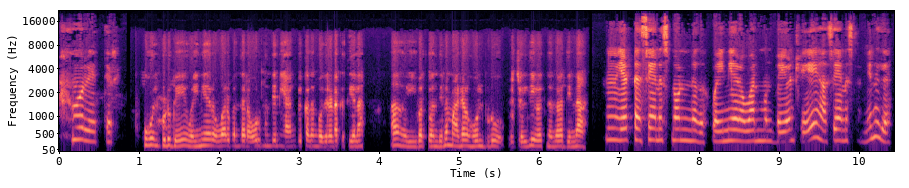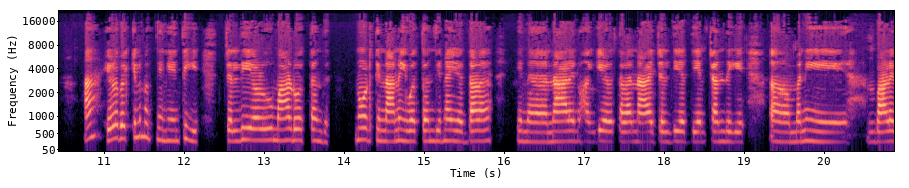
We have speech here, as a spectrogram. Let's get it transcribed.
ಹ್ಞೂ ರೀ ಅತ್ತಿರಿ. ಹೋಲ್ ಬಿಡು ಬೇ ವೈನಿಯರ್ ಓವರ್ ಬಂದಾರ. ಅವ್ರ ಮುಂದೆ ನೀ ಹೆಂಗ್ ಮೊದಲಾಡಕತ್ತಿಯಲ್ಲ ಓದಾಡಕತ್ತಿಯಲ್ಲ ಆ ಇವತ್ತು ಒಂದಿನ ಮಾಡ್ಯಾಳ ಹೋಲ್ ಬಿಡು. ಜಲ್ದಿ ಇವತ್ತು ದಿನ. ಹ್ಮ್ ಎಷ್ಟ್ ಹಸಿ ಅನಸ್ ನೋಡ್ ನಿನಗ. ವೈನಿಯರ್ ಅವನ್ ಮುಂದೆ ಬೈಯಂಟ್ಲೆ ಹಸಿ ಅನಸ್ತ ನಿನಗ. ಹಾ ಹೇಳ್ಬೇಕಿಲ್ಲ ಮತ್ ನಿನ್ ಹೆಂಡತಿಗೆ. ಜಲ್ದಿ ಹೇಳು ಮಾಡು ಅಂತಂದ್ ನೋಡ್ತೀನಿ ನಾನು ಇವತ್ತೊಂದ್ ದಿನ ಎದ್ದಾಳ. ಇನ್ನ ನಾಳೆನು ಹಂಗೆ ಹೇಳ್ತಾಳ. ನಾಳೆ ಜಲ್ದಿ ಎದ್ದು ಏನ್ ಚಂದಿಗೆ ಆ, ಮನಿ ಬಾಳೆ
